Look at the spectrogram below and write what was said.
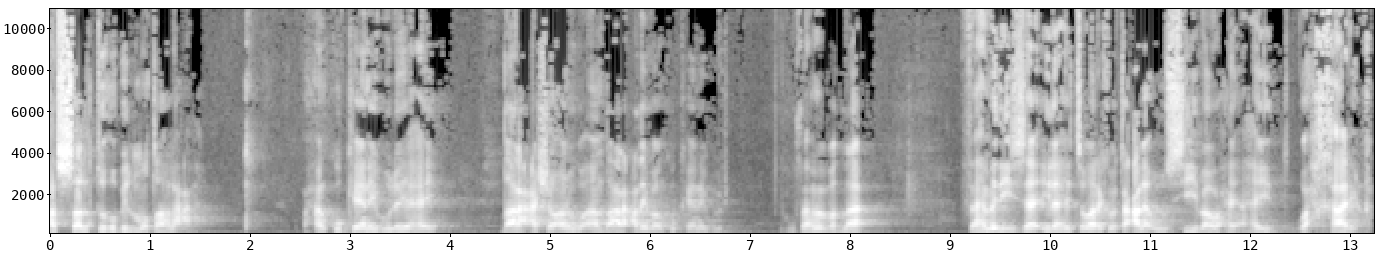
xasaltuhu bilmuaalaca waxaan ku keenay buu leeyahay daalacasho anigu aan daalacday baan ku keenay buu yidhi. Fahmo badnaa fahmadiisa ilaahay tabaaraka watacaala uu siiyey baa waxay ahayd wax khaariqa.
